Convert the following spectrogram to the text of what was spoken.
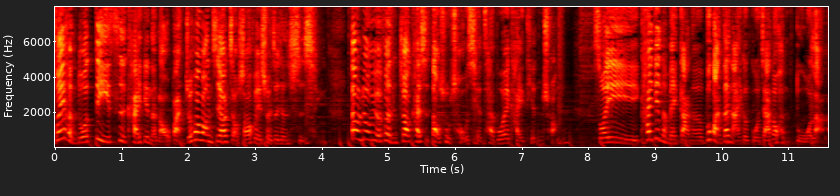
所以很多第一次开店的老板就会忘记要缴消费税这件事情，到六月份就要开始到处筹钱，才不会开天窗。所以开店的美感呢，不管在哪一个国家都很多啦。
